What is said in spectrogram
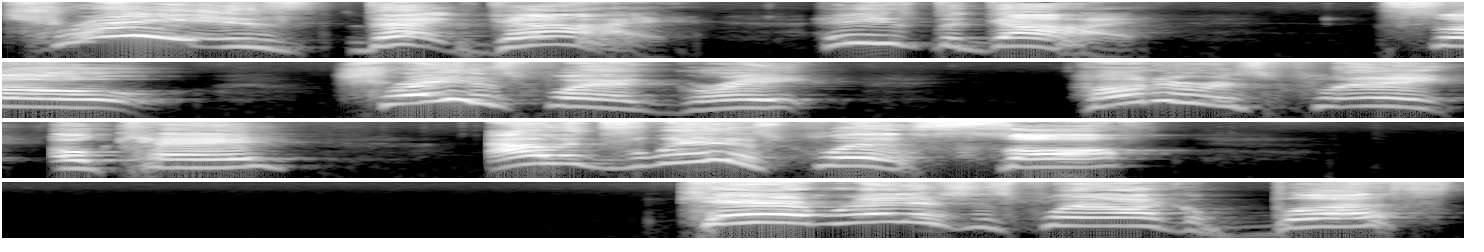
Trae is that guy. He's the guy. So Trae is playing great. Hunter is playing okay. Alex Len is playing soft. Cam Reddish is playing like a bust.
